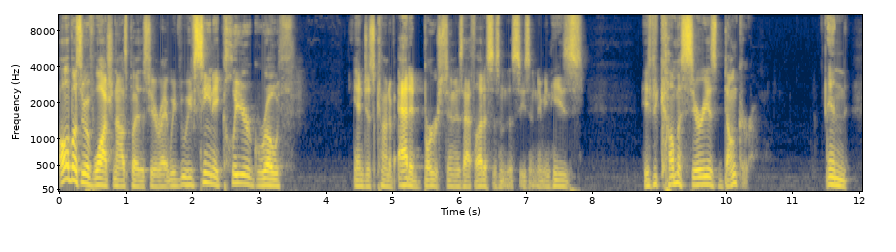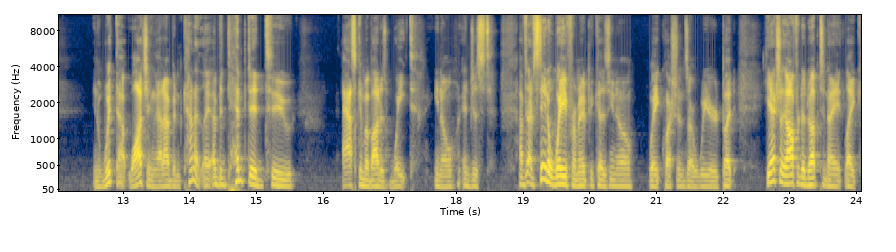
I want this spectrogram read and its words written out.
All of us who have watched Naz play this year, right? We've we've seen a clear growth and just kind of added burst in his athleticism this season. I mean, he's he's become a serious dunker. And you know, with that, watching that, I've been kind of like, I've been tempted to ask him about his weight, you know, and just I've, I've stayed away from it because you know weight questions are weird. But he actually offered it up tonight, like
